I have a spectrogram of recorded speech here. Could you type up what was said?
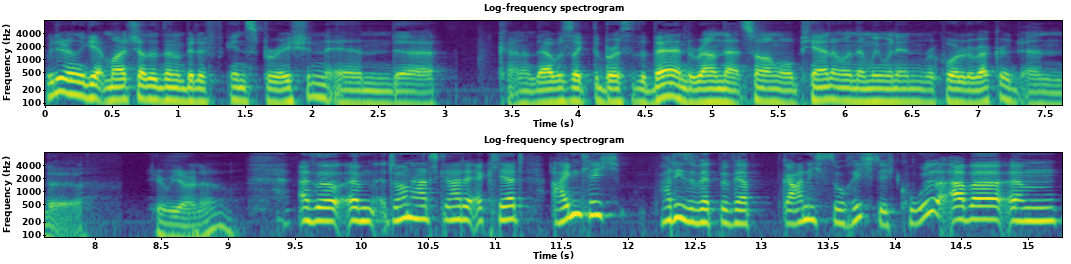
We didn't really get much other than a bit of inspiration, and uh, kind of that was like the birth of the band around that song, "Old Piano," and then we went in and recorded a record, and uh, here we are now. Also, ähm, John hat gerade erklärt, eigentlich war dieser Wettbewerb gar nicht so richtig cool, aber ähm,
